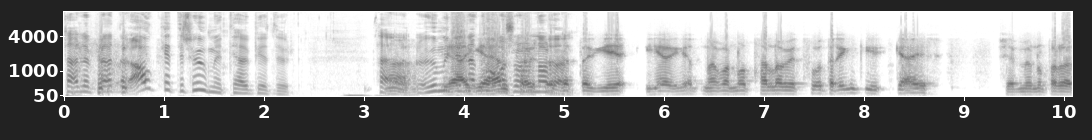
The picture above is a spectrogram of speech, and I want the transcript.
það er Pétur ágættis hugmynd hefur Pétur. Það er Já, hugmyndin að ég koma held svona að norðan. Þetta, ég, ég hérna var nú að tala við tvo drengi gær sem er nú bara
